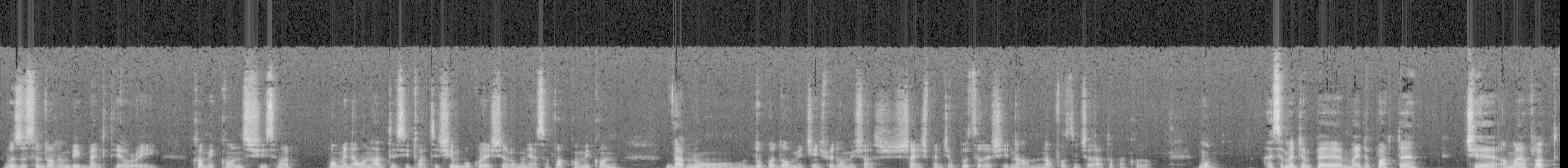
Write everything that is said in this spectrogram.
Văzusem doar în Big Bang Theory Comic Con și se mai pomeneau în alte situații. Și în București și în România să fac Comic Con, dar nu după 2015-2016 începuseră și n-am, n-am fost niciodată pe acolo. Bun, hai să mergem pe mai departe. Ce am mai aflat?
